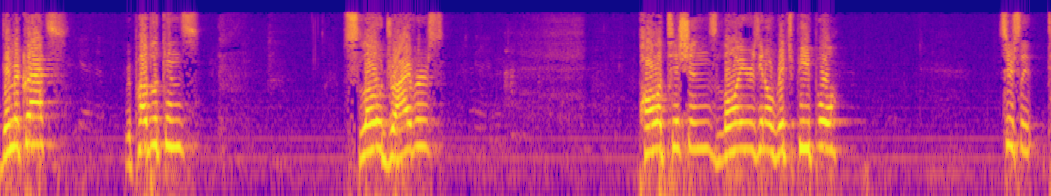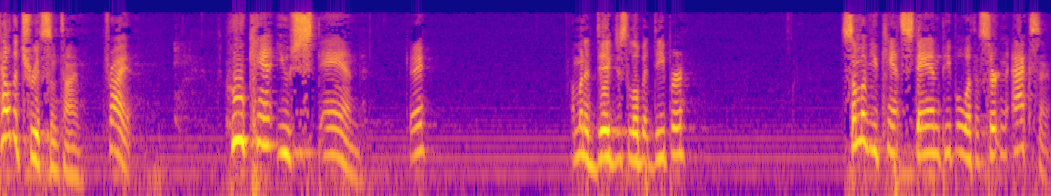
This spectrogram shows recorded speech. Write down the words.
Democrats? Republicans? Slow drivers? Politicians, lawyers, you know, rich people. Seriously, tell the truth sometime. Try it. Who can't you stand? Okay? I'm going to dig just a little bit deeper. Some of you can't stand people with a certain accent.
